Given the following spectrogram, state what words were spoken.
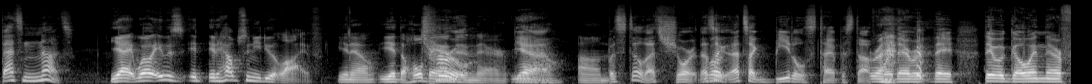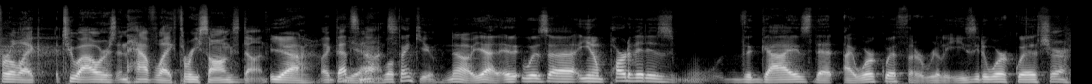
that's nuts. Yeah, well, it was it, it helps when you do it live. You know, you had the whole True. band in there. you Yeah. know, Um, But still, that's short. That's Well- like that's like Beatles type of stuff, where Right. they were they they would go in there for like two hours and have like three songs done. Yeah. Like, that's yeah. nuts. Well, thank you. No, yeah. It was uh, you know, part of it is the guys that I work with are really easy to work with. Sure.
